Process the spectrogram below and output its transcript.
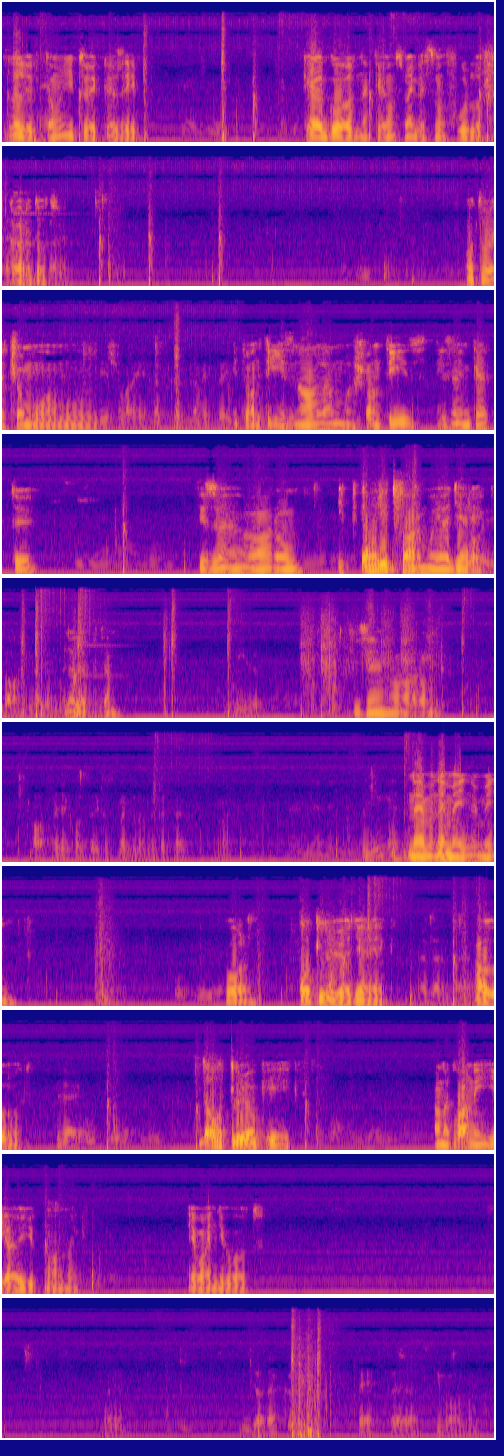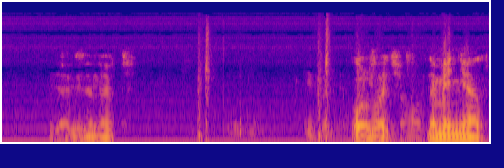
Lelőttem, hogy itt vagy közép. Kell gold nekem, azt megveszem a fullos kardot. Ott van egy csomó amúgy. Itt van 10 nálam, most van 10, 12, 13. Itt, amúgy itt farmolja a gyerek. Lelöktem. Jézus. 13. Átmegyek hozzájuk, azt megölöm őket, mert... De? Nem, nem menj, nem menj. Hol? Ott lő a gyerek. Hallod? De ott lő a kék. Annak van íja, öljük már meg. Jó, ennyi volt. nagyon. Mindjárt elkölöm. Percre lesz, kivágom. Figyelj, Béni. 15. Itt vagy. Hol vagy? Ne menj el.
